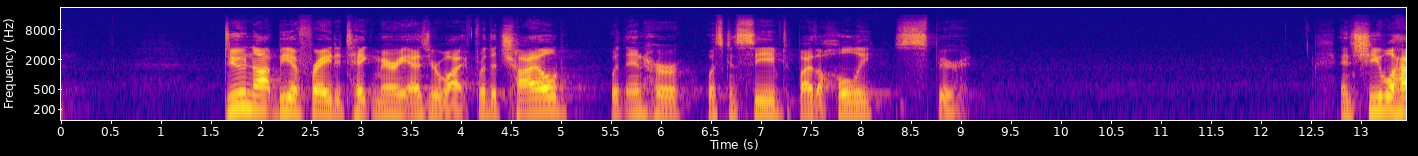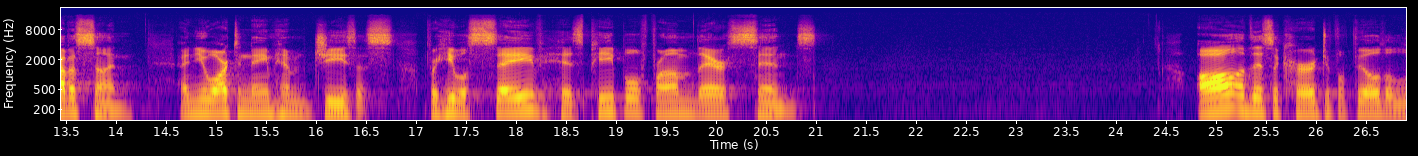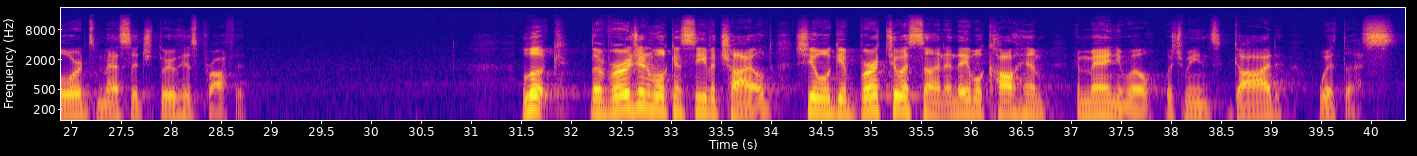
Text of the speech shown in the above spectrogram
Do not be afraid to take Mary as your wife, for the child within her was conceived by the Holy Spirit. and she will have a son, and you are to name him Jesus, for he will save his people from their sins. All of this occurred to fulfill the Lord's message through his prophet. Look, the virgin will conceive a child. She will give birth to a son, and they will call him Emmanuel, which means God with us.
